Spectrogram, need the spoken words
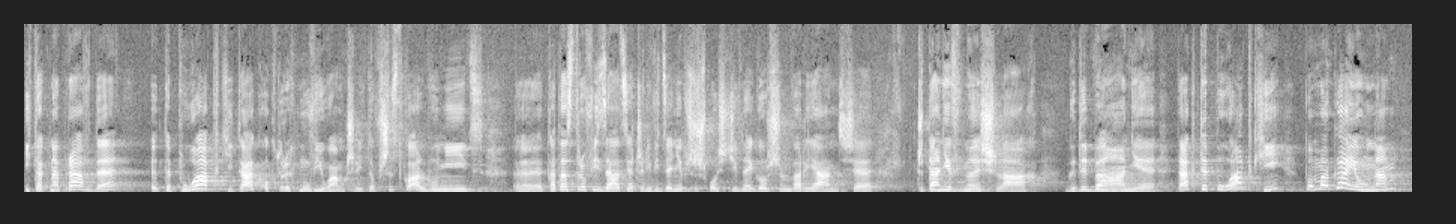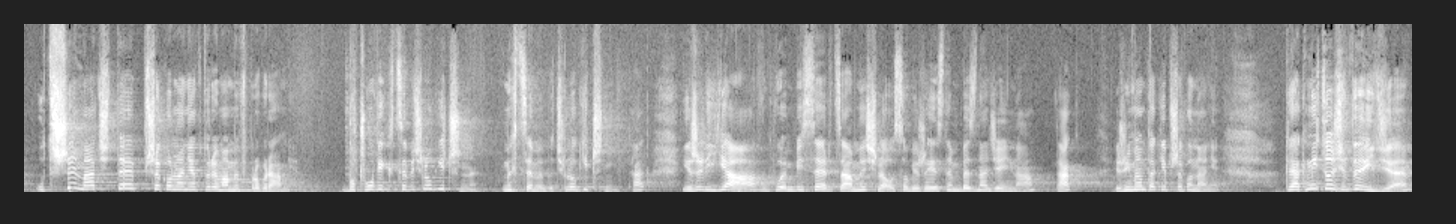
i tak naprawdę e, te pułapki, tak, o których mówiłam, czyli to wszystko albo nic, e, katastrofizacja, czyli widzenie przyszłości w najgorszym wariancie, czytanie w myślach, gdybanie, tak, te pułapki pomagają nam utrzymać te przekonania, które mamy w programie. Bo człowiek chce być logiczny. My chcemy być logiczni, tak? Jeżeli ja w głębi serca myślę o sobie, że jestem beznadziejna, tak? Jeżeli mam takie przekonanie, to jak mi coś wyjdzie,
